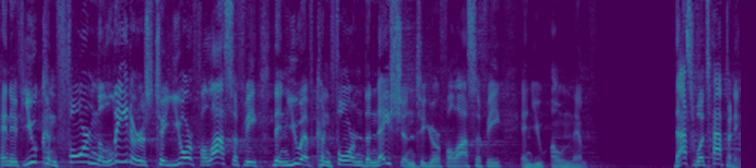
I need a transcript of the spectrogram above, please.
And if you conform the leaders to your philosophy, then you have conformed the nation to your philosophy and you own them. That's what's happening.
